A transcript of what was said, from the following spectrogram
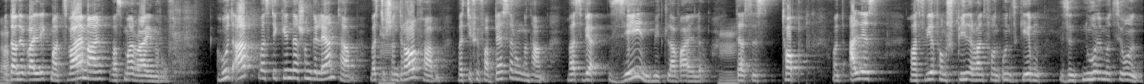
Ja. Und dann überlegt mal zweimal, was man reinruft. Hut ab, was die Kinder schon gelernt haben, was die schon drauf haben, was die für Verbesserungen haben, was wir sehen mittlerweile. Das ist top. Und alles, was wir vom Spielrand von uns geben, sind nur Emotionen.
